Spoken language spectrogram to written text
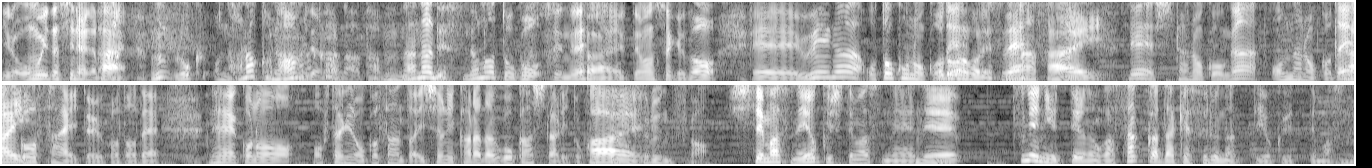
い。思い出しながら、はい。ん六あ七かな？みたいな。多分。うん7です。7と5ってね、はい。言ってましたけど、えー上が男の子で男の子ですね。7歳、はい。で下の子が女の子ではい。5歳ということで、ね、このお二人のお子さんとは一緒に体を動かしたりとかするんですか、してますね。よくしてますね、うん。で常に言ってるのがサッカーだけするなってよく言ってますね、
